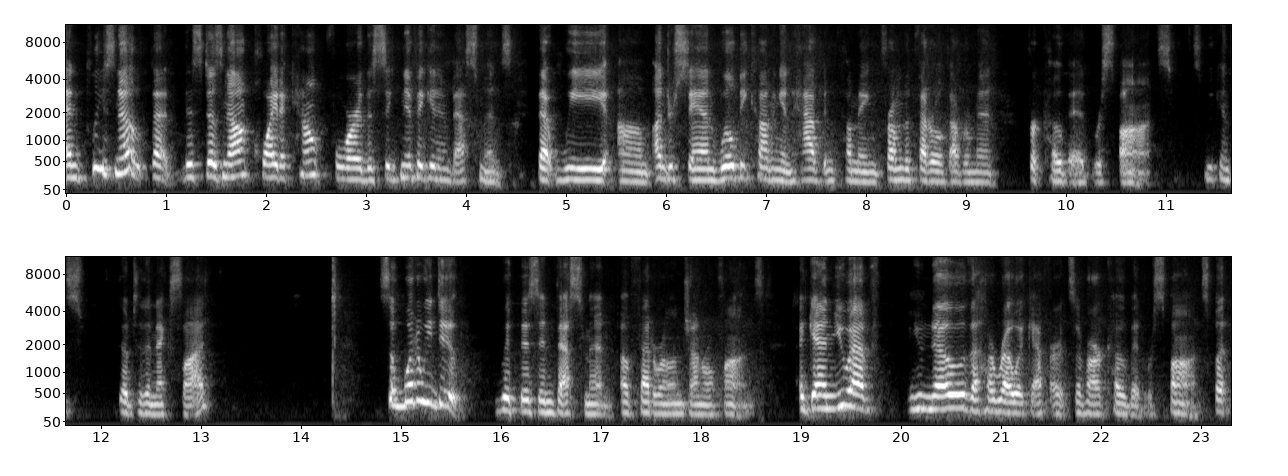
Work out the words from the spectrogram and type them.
And please note that this does not quite account for the significant investments that we um, understand will be coming and have been coming from the federal government for COVID response. So we can go to the next slide. So what do we do with this investment of federal and general funds? Again, you have, you know the heroic efforts of our COVID response, but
